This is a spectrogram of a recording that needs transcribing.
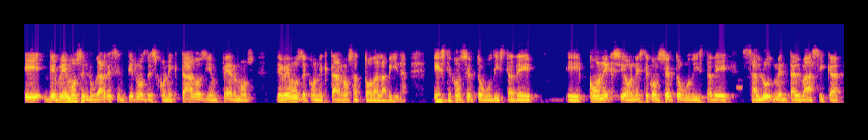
eh, debemos, en lugar de sentirnos desconectados y enfermos, debemos de conectarnos a toda la vida. Este concepto budista de eh, conexión, este concepto budista de salud mental básica,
